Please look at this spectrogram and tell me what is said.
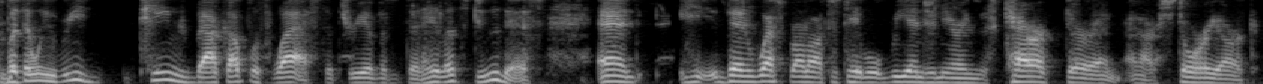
but then we re teamed back up with Wes, the three of us, said, "Hey, let's do this." And he, then Wes brought out to table re-engineering this character and, and our story arc.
